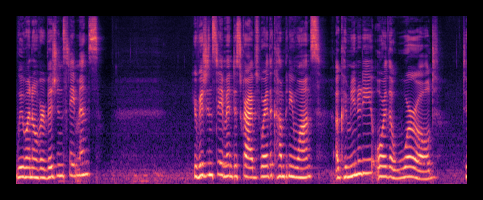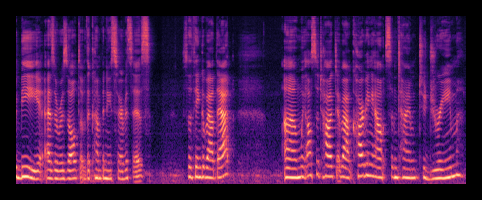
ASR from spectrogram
we went over vision statements. Your vision statement describes where the company wants a community or the world to be as a result of the company's services. So, think about that. Um, we also talked about carving out some time to dream,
